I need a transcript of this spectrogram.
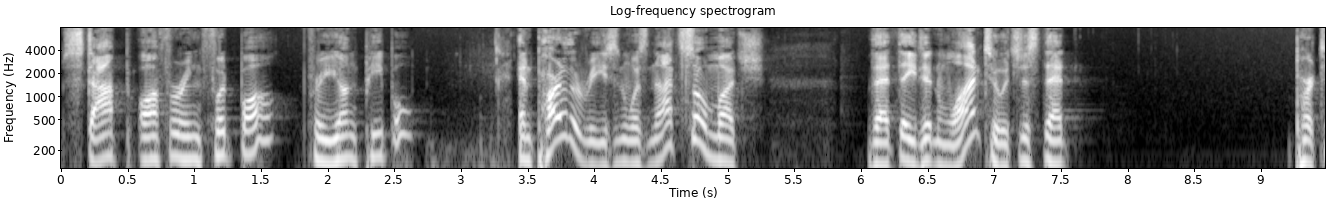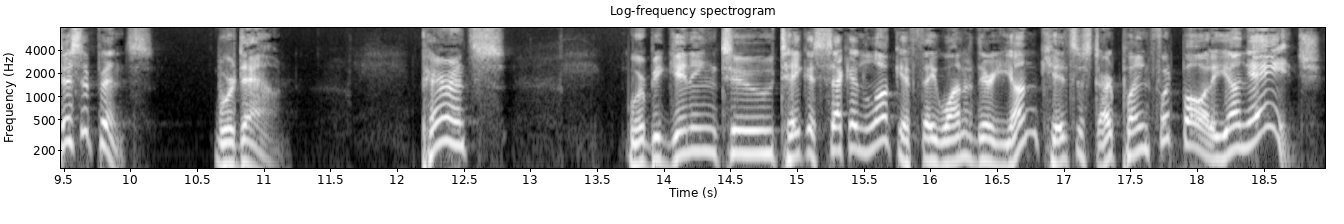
stop offering football for young people. And part of the reason was not so much that they didn't want to, it's just that participants were down. Parents were beginning to take a second look if they wanted their young kids to start playing football at a young age.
